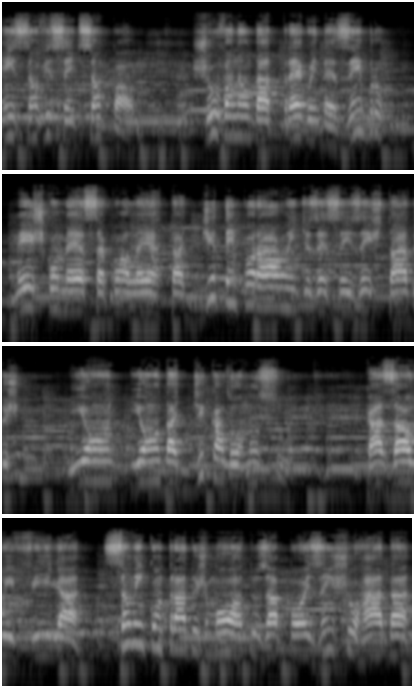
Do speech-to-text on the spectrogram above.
em São Vicente, São Paulo. Chuva não dá trégua em dezembro. Mês começa com alerta de temporal em 16 estados e onda de calor no sul. Casal e filha são encontrados mortos após enxurrada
